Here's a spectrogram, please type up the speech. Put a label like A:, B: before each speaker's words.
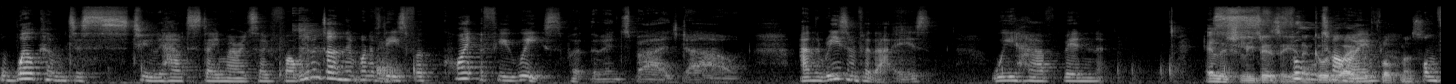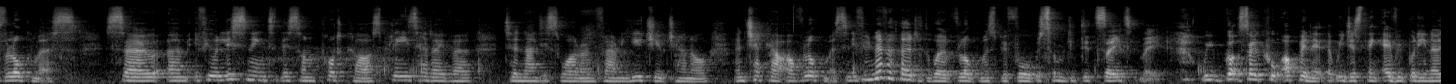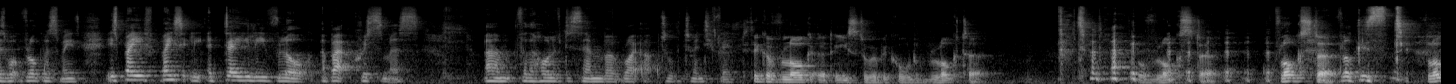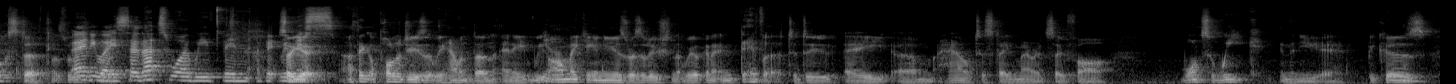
A: Welcome to, to How to Stay Married so far. We haven't done one of these for quite a few weeks. Put the inspires down. And the reason for that is we have been
B: Hellishly busy in a good way with Vlogmas.
A: on Vlogmas. So um, if you're listening to this on podcast, please head over to Nadia Sawalha and Family YouTube channel and check out our Vlogmas. And if you've never heard of the word Vlogmas before, which somebody did say to me, we've got so caught up in it that we just think everybody knows what Vlogmas means. It's ba- basically a daily vlog about Christmas um, for the whole of December right up till the 25th.
B: Do you think a vlog at Easter would be called Vlogter? Or Vlogster? Vlogster. Vlogster. That's what
A: Anyway, so that's why we've been a bit
B: So yeah. I think apologies that we haven't done any. We
A: Yeah.
B: are making a New Year's resolution that we are going to endeavour to do a um, how to stay married so far once a week in the new year because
